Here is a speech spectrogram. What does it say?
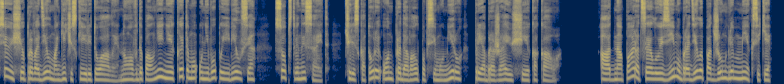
все еще проводил магические ритуалы, но в дополнение к этому у него появился собственный сайт, через который он продавал по всему миру преображающие какао. А одна пара целую зиму бродила по джунглям Мексики,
